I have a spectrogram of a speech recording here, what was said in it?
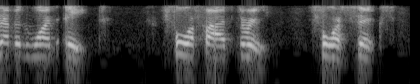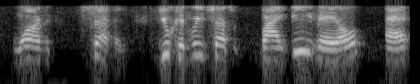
718 453 4617. You can reach us by email at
